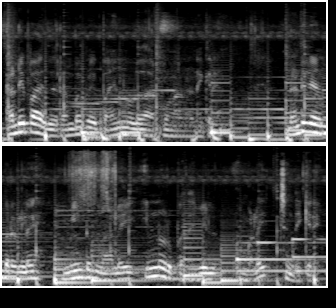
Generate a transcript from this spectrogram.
கண்டிப்பாக இது ரொம்பவே பயனுள்ளதாக இருக்கும் நான் நினைக்கிறேன். நன்றி நண்பர்களே மீண்டும் நாளை இன்னொரு பதிவில் உங்களை சந்திக்கிறேன்.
